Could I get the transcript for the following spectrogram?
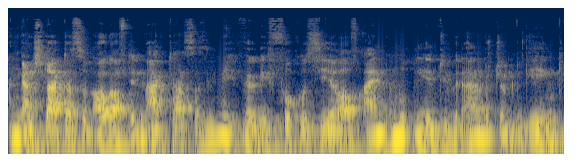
Und ganz stark, dass du ein Auge auf den Markt hast, dass ich mich wirklich fokussiere auf einen Immobilientyp in einer bestimmten Gegend,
